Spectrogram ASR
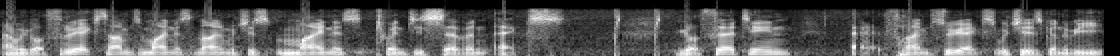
And we've got 3x times minus 9, which is minus 27x. We've got 13 eh, times 3x, which is going to be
